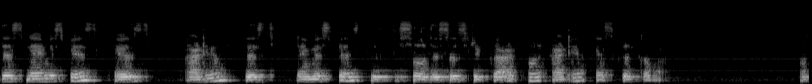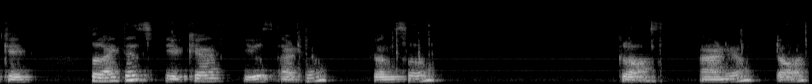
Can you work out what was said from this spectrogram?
this namespace is here this namespace this, so this is required for here SQL command okay. So like this you can use here console class and here dot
